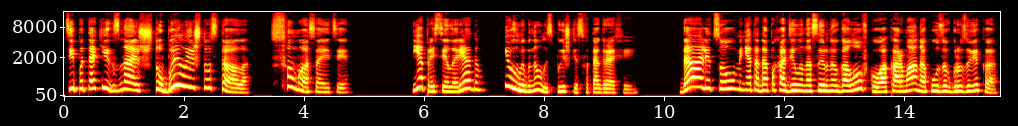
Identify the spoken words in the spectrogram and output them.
Типа таких знаешь, что было и что стало. С ума сойти!» Я присела рядом и улыбнулась пышке с фотографией. Да, лицо у меня тогда походило на сырную головку, а карман на кузов грузовика.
